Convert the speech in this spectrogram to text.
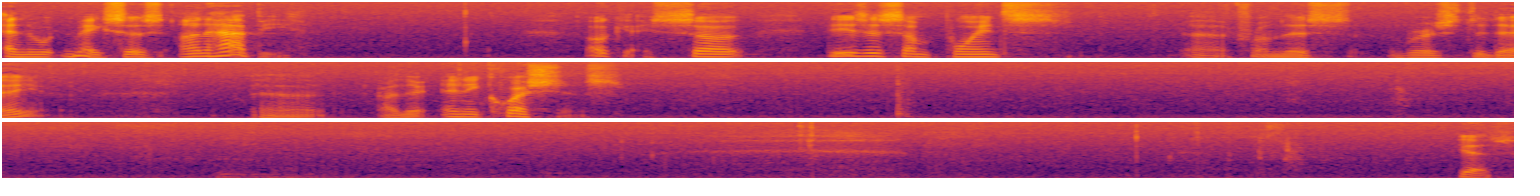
and what makes us unhappy. Okay, so these are some points uh, from this verse today. Uh, are there any questions? Yes.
